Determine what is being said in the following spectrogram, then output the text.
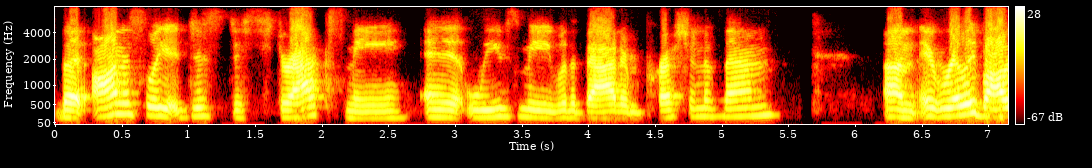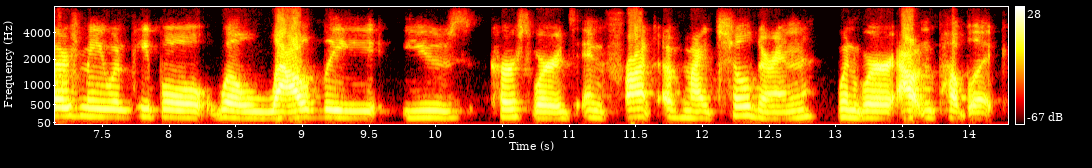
But honestly, it just distracts me and it leaves me with a bad impression of them. Um, it really bothers me when people will loudly use curse words in front of my children when we're out in public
